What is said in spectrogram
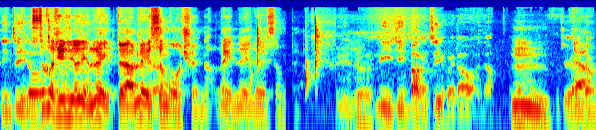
你自己都。这个其实有点累，对啊，累生活圈呐，累累累生活。嗯，你已经帮你自己回答完了。嗯，我觉得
